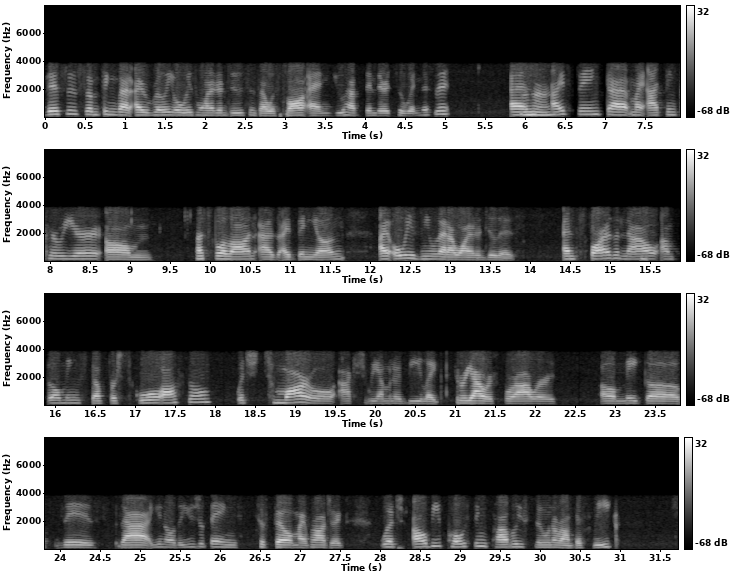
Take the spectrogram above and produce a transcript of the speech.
this is something that I really always wanted to do since I was small and you have been there to witness it. And Mhm. I think that my acting career, um, as full on as I've been young, I always knew that I wanted to do this. And as far as now, I'm filming stuff for school also which tomorrow actually I'm gonna be like three hours, four hours, uh, makeup, this, that, you know, the usual things to film my project, which I'll be posting probably soon around this week.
